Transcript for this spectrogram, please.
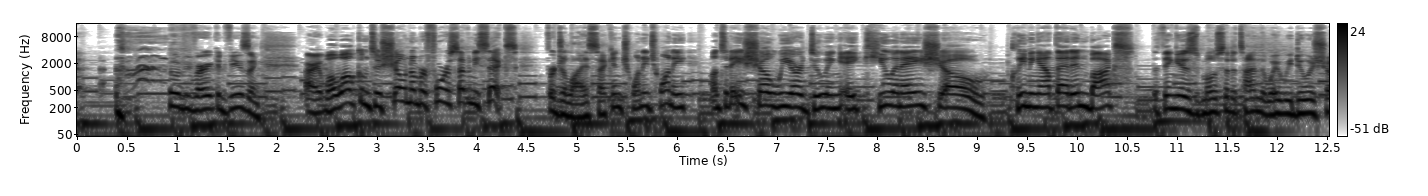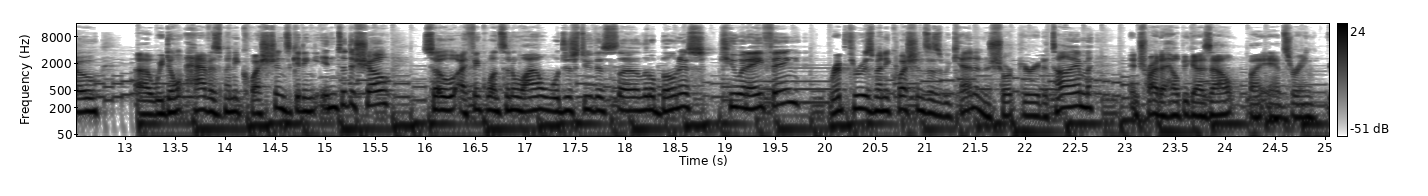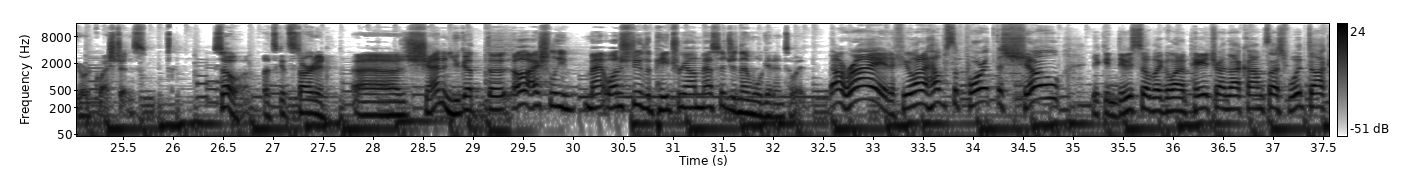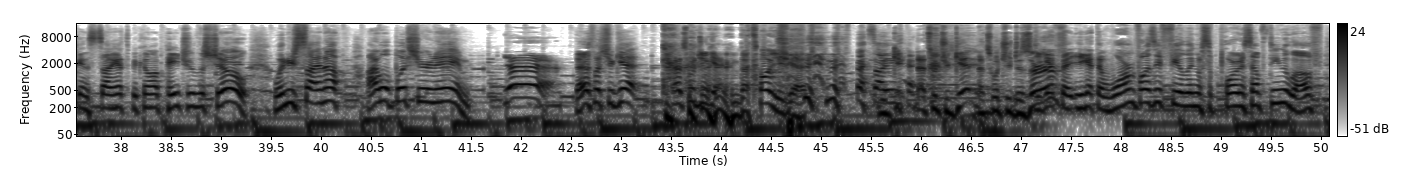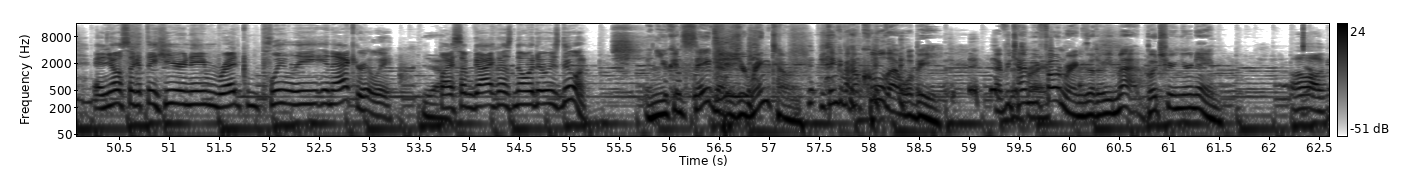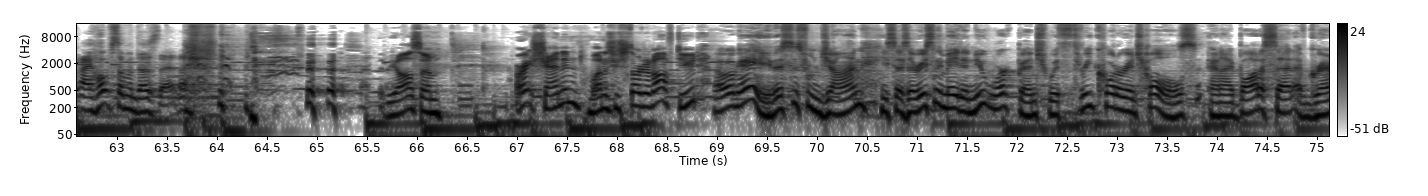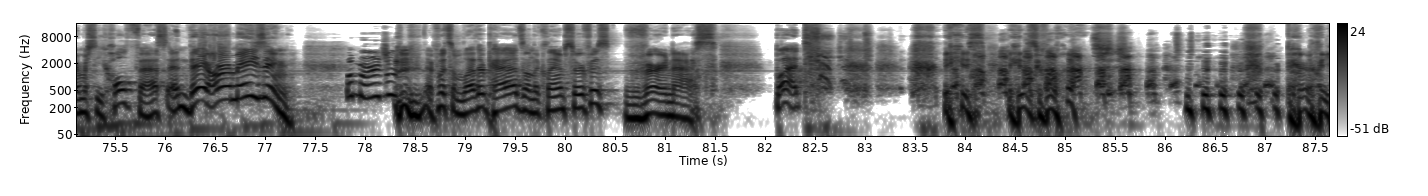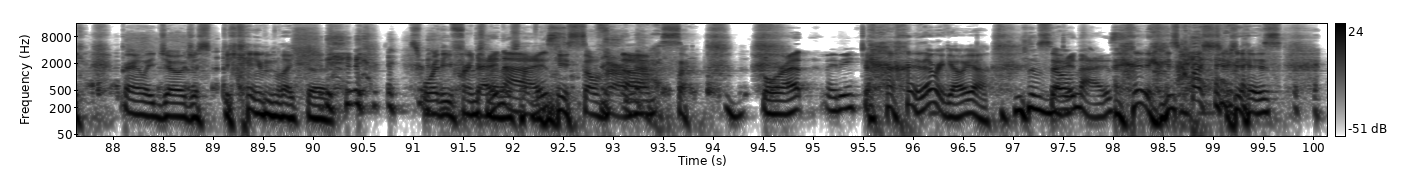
it would be very confusing. All right, well, welcome to show number 476 for July 2nd, 2020. On today's show, we are doing a Q&A show, cleaning out that inbox. The thing is, most of the time, the way we do a show, uh, we don't have as many questions getting into the show. So I think once in a while, we'll just do this uh, little bonus Q&A thing, rip through as many questions as we can in a short period of time, and try to help you guys out by answering your questions. So let's get started. Uh, Shannon, you got the. Oh, actually, Matt, why don't you do the Patreon message and then we'll get into it. All right. If you want to help support the show, you can do so by going to patreon.com slash woodtalk and signing up to become a patron of the show. When you sign up, I will butcher your name. Yeah, That's what you get. that's what you get. That's all you get. That's all you, You get. get- That's what you get. That's what you You deserve. get, the, you get the warm, fuzzy feeling of supporting something you love, and you also get to hear your name read completely inaccurately Yeah. by some guy who has no idea what he's doing. and you can save that as your ringtone. Think of how cool that will be. Every time your phone rings, it'll be Matt butchering your name. Oh, I hope someone does that. That'd be awesome. All right, Shannon, why don't you start it off, dude? Okay, this is from John. He says, I recently made a new workbench with three quarter inch holes, and I bought a set of Gramercy Holdfasts, and they are amazing. Emergent. I put some leather pads on the clamp surface. Very nice. But is is apparently apparently Joe just became like the swarthy Frenchman Very or something. nice. He's so very um, nice. Borat, maybe. there we go. Yeah. So Very nice. his question is:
